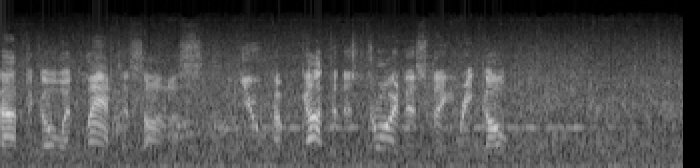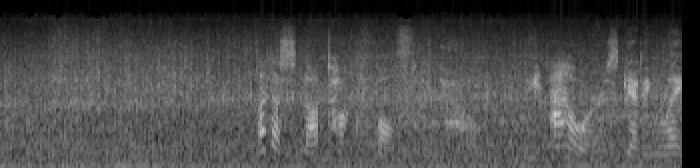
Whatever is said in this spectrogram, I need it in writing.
About to go Atlantis on us. You have got to destroy this thing, Rico. Let us not talk falsely now. The hour is getting late.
